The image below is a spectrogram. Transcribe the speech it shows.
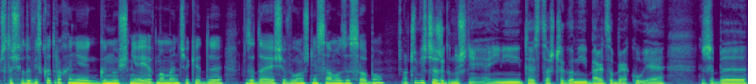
czy to środowisko trochę nie gnuśnieje w momencie, kiedy zadaje się wyłącznie samo ze sobą? Oczywiście, że gnuśnieje i to jest coś, czego mi bardzo brakuje, żeby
